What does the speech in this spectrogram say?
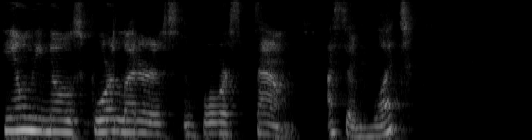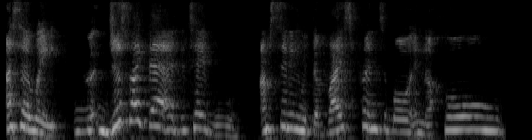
he only knows four letters and four sounds. I said, "What?" I said, "Wait." Just like that at the table. I'm sitting with the vice principal and the whole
